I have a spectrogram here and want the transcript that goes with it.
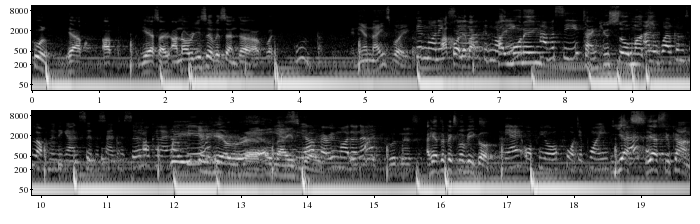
cool. Yeah, uh, yes, I, I'm already service center. Uh, what? Cool. And you're nice, boy. Good morning, I'll call sir. back. Good morning. Hi, morning. Have a seat. Thank you so much. And welcome to Laughlin & de Gannes Service Center, sir. How can I help we you? in here real yes, nice, we are boy. very modern. Eh? Goodness. I had to fix my vehicle. May I offer you a 40 point Yes, check? yes, you can.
